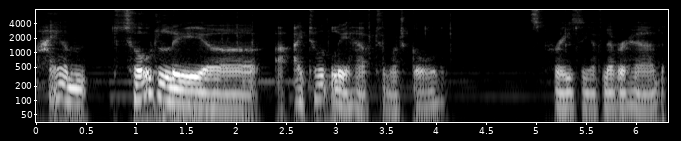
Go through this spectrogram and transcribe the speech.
I am totally, uh, I totally have too much gold. It's crazy, I've never had,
